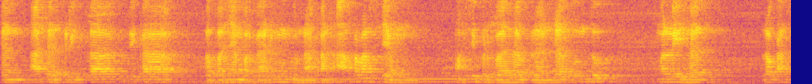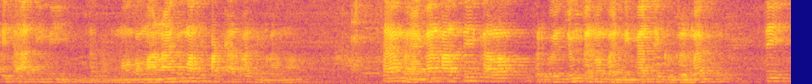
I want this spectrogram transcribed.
dan ada cerita ketika bapaknya Mbak Karin menggunakan atlas yang masih berbahasa Belanda untuk melihat lokasi saat ini. Misalkan mau ke mana itu masih pakai atlas yang lama saya membayangkan pasti kalau berkunjung dan membandingkan di Google Maps pasti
